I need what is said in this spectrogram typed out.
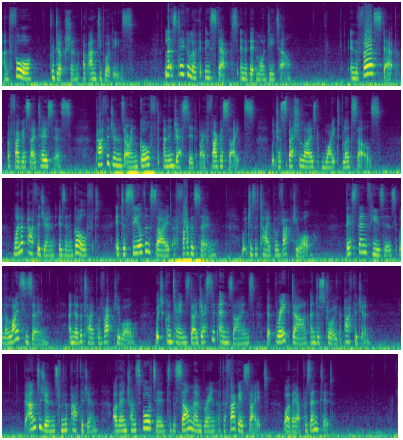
and 4. Production of antibodies. Let's take a look at these steps in a bit more detail. In the first step of phagocytosis, pathogens are engulfed and ingested by phagocytes, which are specialized white blood cells. When a pathogen is engulfed, it is sealed inside a phagosome, which is a type of vacuole. This then fuses with a lysosome, another type of vacuole, which contains digestive enzymes that break down and destroy the pathogen. The antigens from the pathogen are then transported to the cell membrane of the phagocyte where they are presented.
